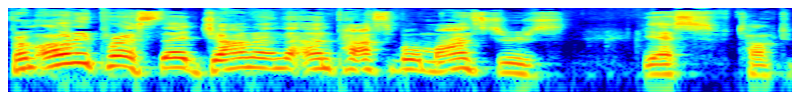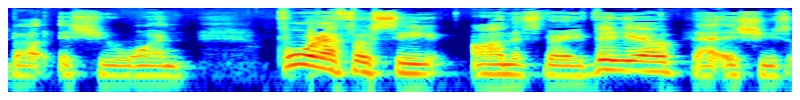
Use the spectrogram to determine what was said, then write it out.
From Oni Press, that Jonna and the Unpossible Monsters. Yes, talked about issue one for FOC on this very video. That issue's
